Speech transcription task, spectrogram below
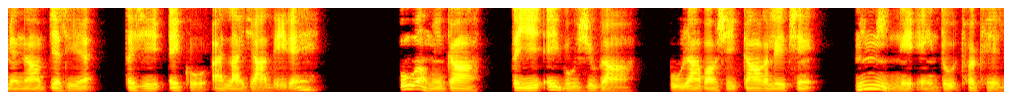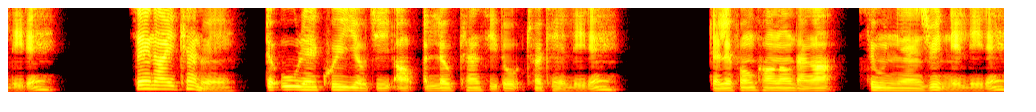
မျက်နှာပြက်လျက်တရေအိတ်ကိုအပ်လိုက်ရလေတယ်။ဦးအောင်မင်းကတရေအိတ်ကိုယူကာဘူရာပေါက်ရှိကားကလေးဖြင့်မိမိနေအိမ်သို့ထွက်ခဲ့လေတယ်။ဆယ်နာရီခန့်တွင်တဦးရဲခွေးရုပ်ကြီးအောက်အလုတ်ခန်းစီသို့ထွက်ခဲ့လေတယ်။တယ်လီဖုန်းခေါင်းလောင်းတန်ကစူညံ၍နေလေတယ်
